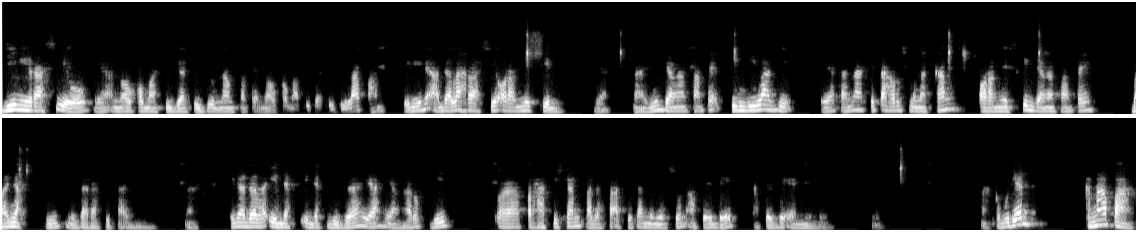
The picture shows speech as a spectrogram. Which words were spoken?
Gini rasio ya 0,376 sampai 0,378 ini, ini adalah rasio orang miskin ya. Nah, ini jangan sampai tinggi lagi ya karena kita harus menekan orang miskin jangan sampai banyak di negara kita ini. Nah, ini adalah indeks-indeks juga ya yang harus diperhatikan pada saat kita menyusun APD, APBN ini. Nah, kemudian Kenapa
